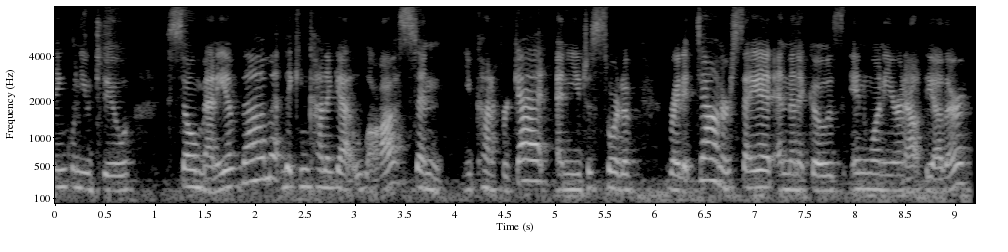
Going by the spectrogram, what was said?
think when you do so many of them, they can kind of get lost and you kind of forget and you just sort of write it down or say it and then it goes in one ear and out the other.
